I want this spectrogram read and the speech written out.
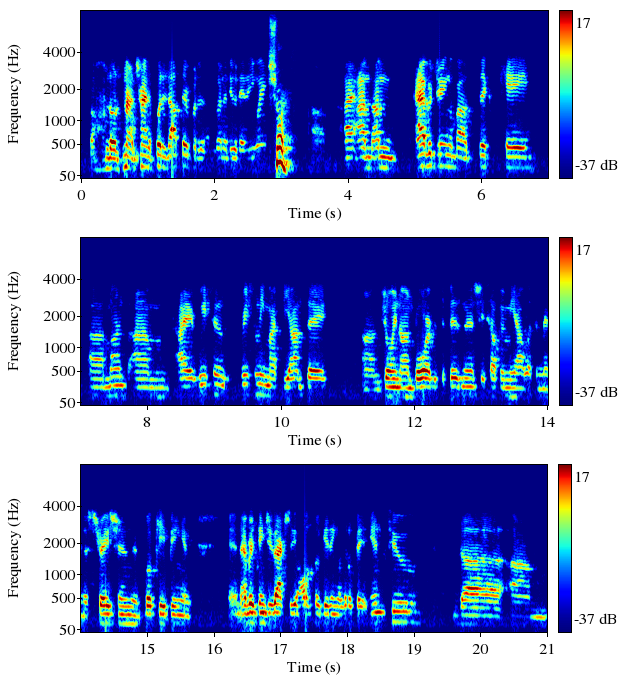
so I'm not trying to put it out there, but I'm going to do it anyway. Sure. Um, I, I'm I'm averaging about six k uh, month, um, I recent, recently my fiance um, joined on board with the business. She's helping me out with administration and bookkeeping and, and everything. She's actually also getting a little bit into the um,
